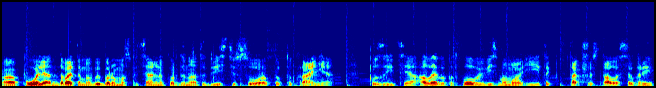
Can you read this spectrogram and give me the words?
е, поля, давайте ми виберемо спеціальну координату 240, тобто крайня позиція, але випадково візьмемо і так, так щось сталося в грі,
